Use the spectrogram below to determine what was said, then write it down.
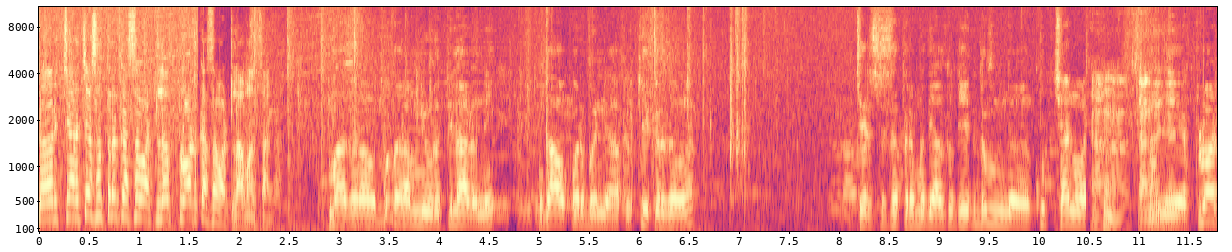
तर चर्चासत्र कसं वाटलं? प्लॉट कसा वाटला? आम्हाला सांगा. माझं नाव तुकाराम निवृत्ती लाडाने गाव परभणी आपलं केकर जवळ चर्चा सत्रामध्ये आलतो ते एकदम अं, खूप छान वाटत आणि प्लॉट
